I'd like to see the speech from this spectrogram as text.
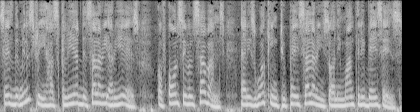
says the ministry has cleared the salary arrears of all civil servants and is working to pay salaries on a monthly basis.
